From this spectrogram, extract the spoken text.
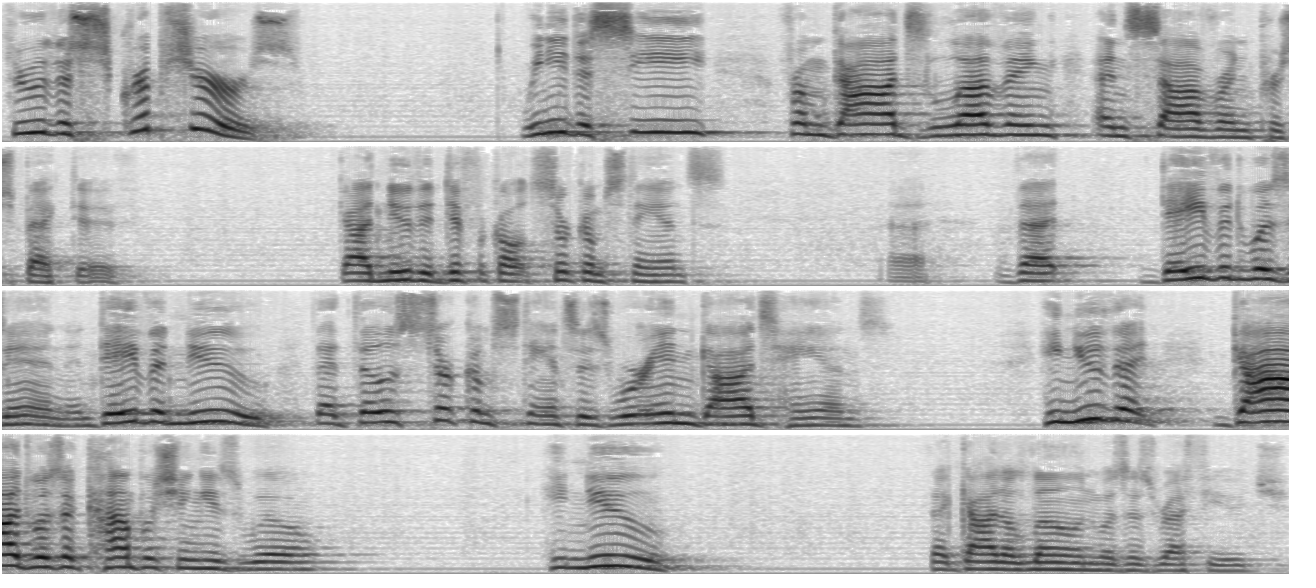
through the scriptures. We need to see from God's loving and sovereign perspective. God knew the difficult circumstance uh, that David was in, and David knew that those circumstances were in God's hands. He knew that God was accomplishing his will. He knew that God alone was his refuge.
